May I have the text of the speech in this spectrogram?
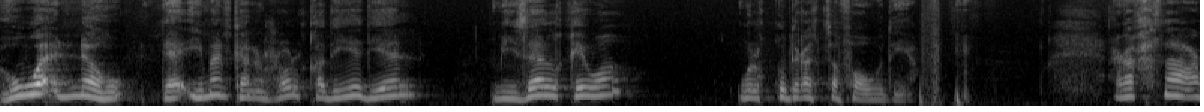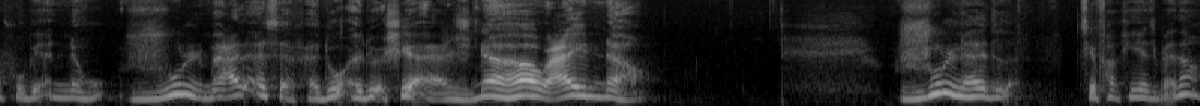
هو أنه دائما كنرجعوا القضية ديال ميزان القوى والقدرة التفاوضية. راه خصنا نعرفوا بأنه جل مع الأسف هادو هادو أشياء عجناها وعايناها. جل هاد الاتفاقيات بعدا.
